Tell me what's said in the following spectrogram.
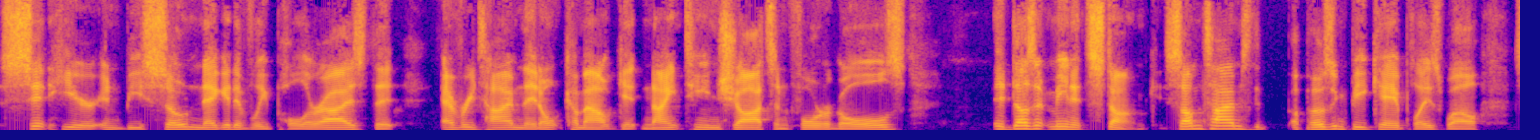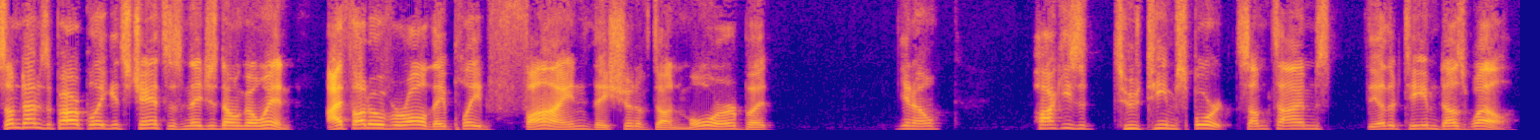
sit here and be so negatively polarized that every time they don't come out get 19 shots and four goals, it doesn't mean it stunk. Sometimes the opposing PK plays well. Sometimes the power play gets chances and they just don't go in. I thought overall they played fine. They should have done more, but you know, hockey's a two team sport. Sometimes the other team does well.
